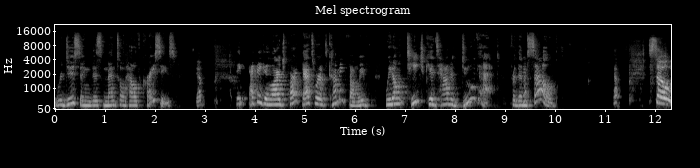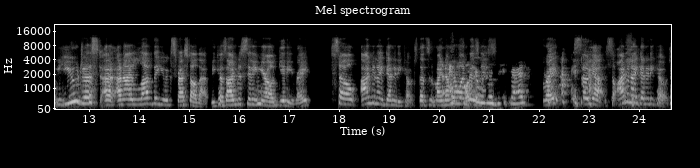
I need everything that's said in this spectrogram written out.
reducing this mental health crises. Think, I think in large part that's where it's coming from. We've we don't teach kids how to do that for themselves. Yep. So you just, uh, and I love that you expressed all that because I'm just sitting here all giddy, right? So I'm an identity coach. That's my number one business. Right. so yeah, so I'm an identity coach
